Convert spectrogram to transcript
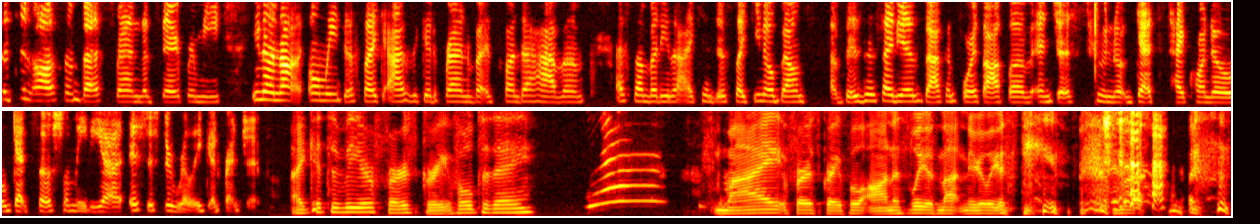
such an awesome best friend that's there for me. You know, not only just like as a good friend, but it's fun to have him as somebody that I can just like you know bounce business ideas back and forth off of, and just who know gets taekwondo, gets social media. It's just a really good friendship. I get to be your first grateful today. My first grateful, honestly, is not nearly as deep. but,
